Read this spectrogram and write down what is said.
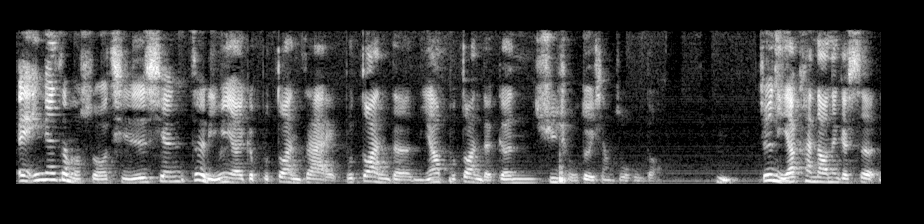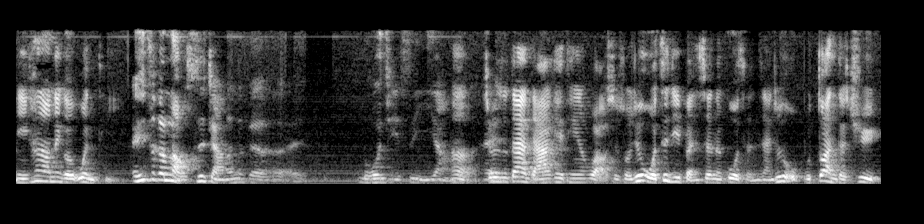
哎，应该这么说，其实先这个里面有一个不断在不断的，你要不断的跟需求对象做互动，嗯，就是你要看到那个社，你看到那个问题，哎，这跟老师讲的那个逻辑是一样的，嗯，就是大家大家可以听听胡老师说，就是我自己本身的过程这样，就是我不断的去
